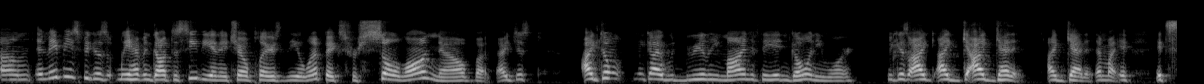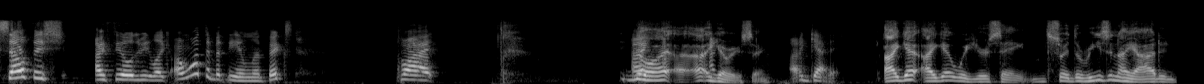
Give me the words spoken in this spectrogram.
Um, and maybe it's because we haven't got to see the NHL players at the Olympics for so long now, but I just I don't think I would really mind if they didn't go anymore because I I, I get it. I get it. Am I, it, it's selfish, I feel, to be like, I want them at the Olympics, but No, I, I, I get what you're saying. I get it. I get I get what you're saying. So the reason I added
